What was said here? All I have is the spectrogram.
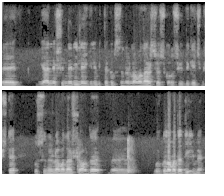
e, yerleşimleriyle ilgili bir takım sınırlamalar söz konusuydu geçmişte. Bu sınırlamalar şu anda e, uygulamada değil mi?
